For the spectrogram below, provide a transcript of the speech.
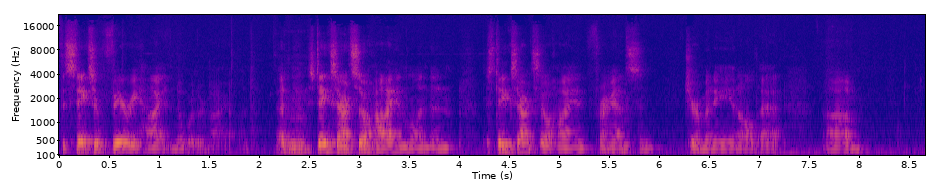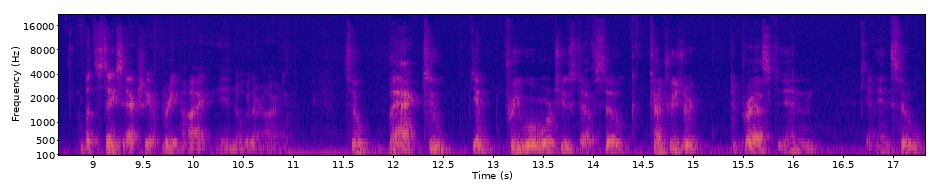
The stakes are very high in Northern Ireland. Uh, Mm. Stakes aren't so high in London. The stakes aren't so high in France and Germany and all that. Um, but the stakes actually are pretty high in Northern Ireland. So back to pre World War II stuff. So countries are depressed, and Yeah. and so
